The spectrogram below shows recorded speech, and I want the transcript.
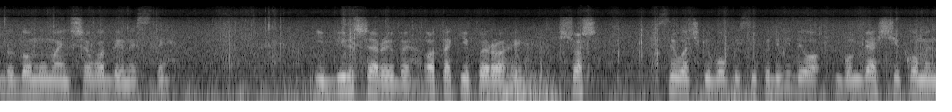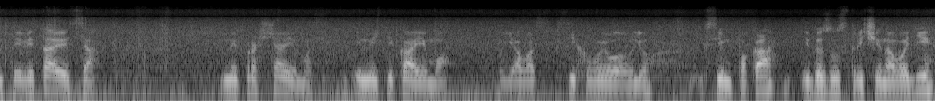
Додому менше води нести. І більше риби. Отакі пироги. Що ж, силочки в описі під відео, бомбящі коменти вітаються. Не прощаємось і не тікаємо. Я вас всіх виловлю. Всім пока і до зустрічі на воді.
